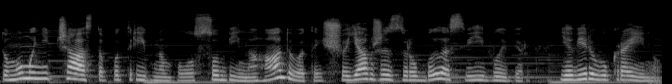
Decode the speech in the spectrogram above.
Тому мені часто потрібно було собі нагадувати, що я вже зробила свій вибір. Я вірю в Україну,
